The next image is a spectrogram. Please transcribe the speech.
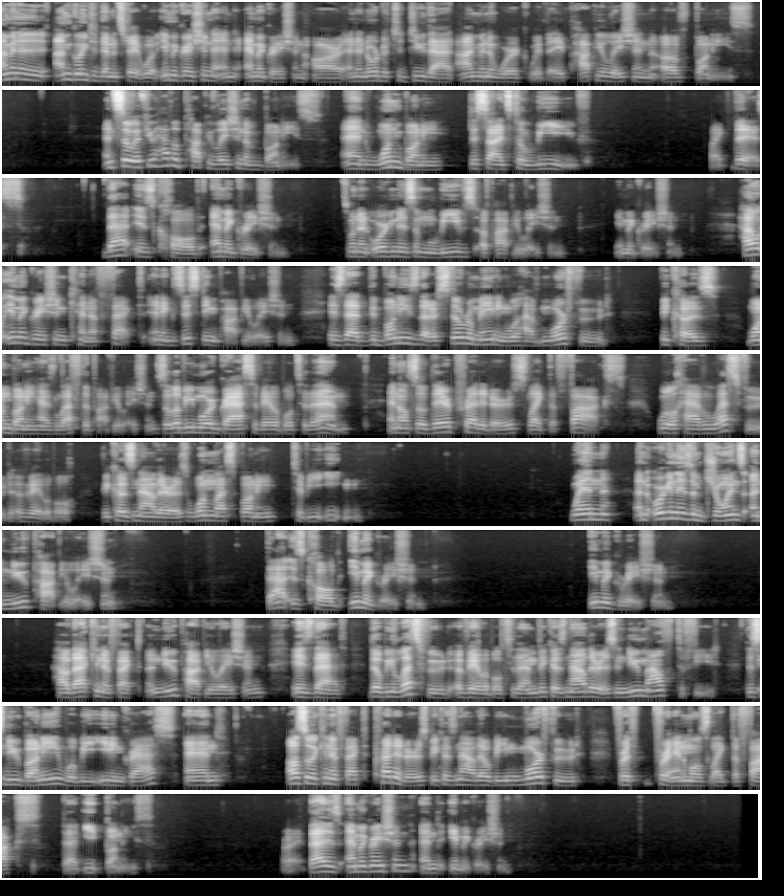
I'm gonna I'm going to demonstrate what immigration and emigration are, and in order to do that, I'm gonna work with a population of bunnies. And so if you have a population of bunnies, and one bunny decides to leave, like this, that is called emigration. It's when an organism leaves a population, emigration. How emigration can affect an existing population is that the bunnies that are still remaining will have more food because one bunny has left the population. So there'll be more grass available to them. And also their predators, like the fox, will have less food available because now there is one less bunny to be eaten. When an organism joins a new population, that is called immigration. Immigration. How that can affect a new population is that there'll be less food available to them because now there is a new mouth to feed. This new bunny will be eating grass and also it can affect predators because now there will be more food for, for animals like the fox that eat bunnies. All right, that is emigration and immigration.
